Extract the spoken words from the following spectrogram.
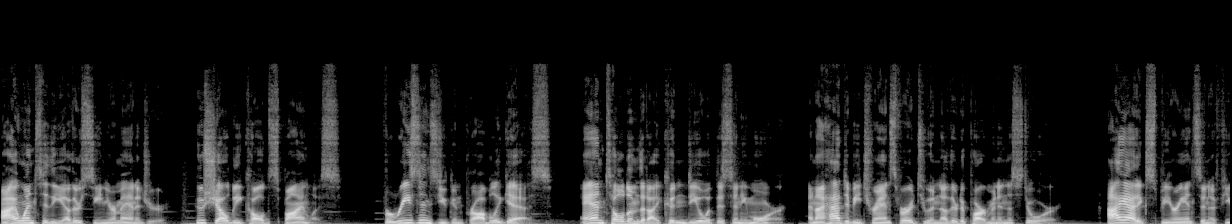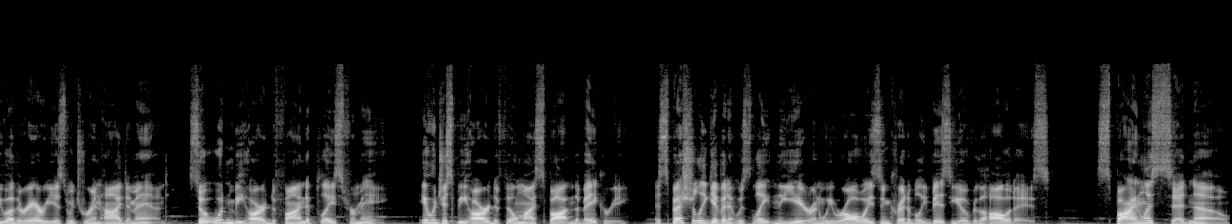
I went to the other senior manager, who shall be called Spineless, for reasons you can probably guess and told him that I couldn't deal with this anymore, and I had to be transferred to another department in the store. I had experience in a few other areas which were in high demand, so it wouldn't be hard to find a place for me. It would just be hard to fill my spot in the bakery, especially given it was late in the year and we were always incredibly busy over the holidays. Spineless said no.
